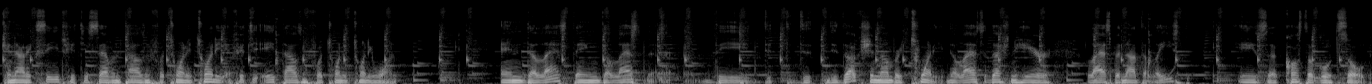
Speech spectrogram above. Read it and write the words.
cannot exceed 57,000 for 2020 and 58,000 for 2021. And the last thing, the last, uh, the, the, the, deduction number 20, the last deduction here, last but not the least, is cost of goods sold.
